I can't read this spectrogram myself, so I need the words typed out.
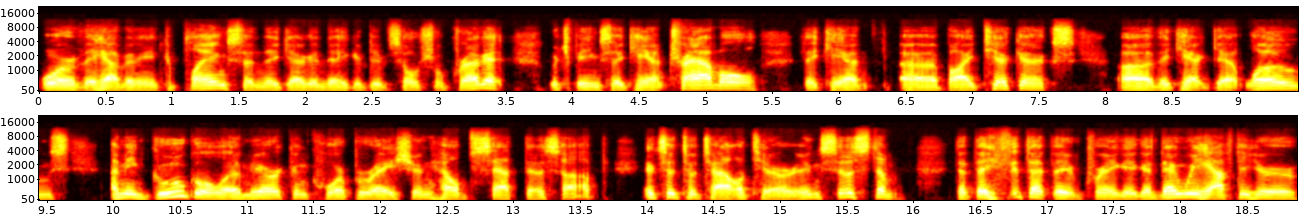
or if they have any complaints, then they get a negative social credit, which means they can't travel, they can't uh, buy tickets, uh, they can't get loans. I mean, Google, American corporation, helped set this up. It's a totalitarian system that they that they've created, and then we have to hear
